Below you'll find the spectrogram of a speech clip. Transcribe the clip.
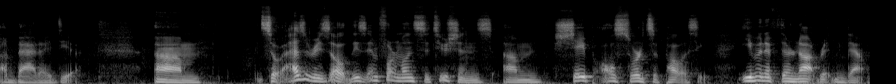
a bad idea. Um, so as a result, these informal institutions um, shape all sorts of policy, even if they're not written down.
